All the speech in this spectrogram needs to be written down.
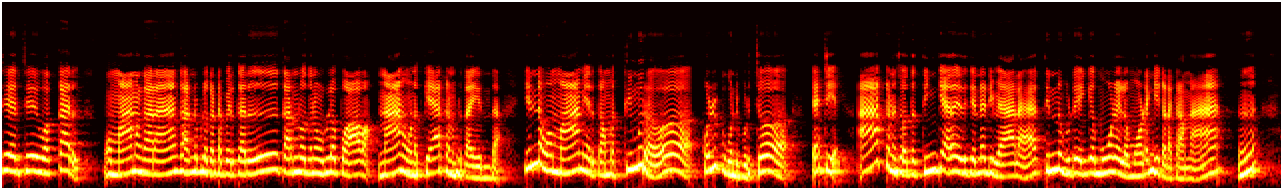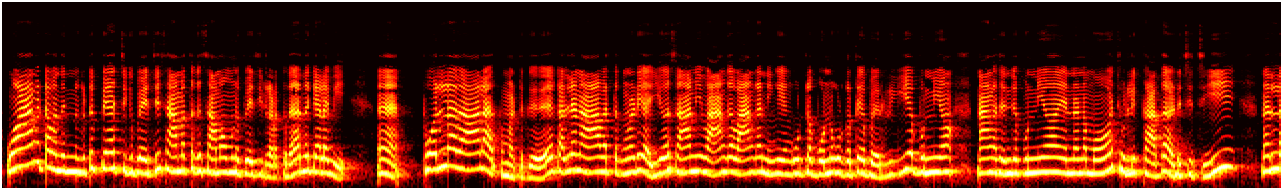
சரி சரி உக்காரு. உன் மாமங்காரன் கரண்ட் பிள்ளை கட்ட போயிருக்காரு. கரண்ட் வந்து உள்ளே போவான். நான் உனக்கு கேட்கணும்னு தான் இருந்தேன் என்ன உன் மாமியார் அம்மா திமுறோ கொழுப்பு கொண்டு பிடிச்சோ? ஏட்டி ஆக்கணும் சொத்த திங்காத இதுக்கு என்னடி வேலை? தின்னுபிட்டு எங்கே மூளையில் முடங்கி கிடக்காம ம்? உன்கிட்ட வந்து நின்றுக்கிட்டு பேச்சுக்கு பேச்சு சமத்துக்கு சமம்னு பேசிட்டு கிடக்குது. அந்த கிளவி பொல்லாத ஆளாக இருக்க மாட்டுக்கு. கல்யாணம் ஆகிறதுக்கு முன்னாடி ஐயோ சாமி வாங்க வாங்க நீங்கள் எங்கள் வீட்டில் பொண்ணு கொடுக்கறது பெரிய புண்ணியம். நாங்கள் செஞ்ச புண்ணியம் என்னென்னமோ சொல்லி கதை அடிச்சிச்சு. நல்ல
